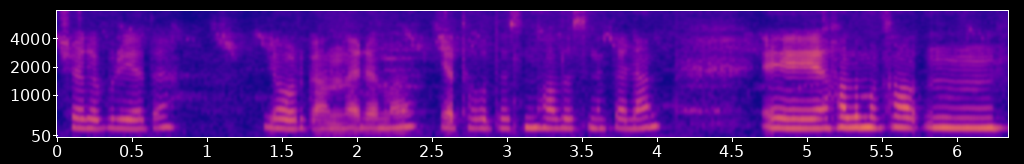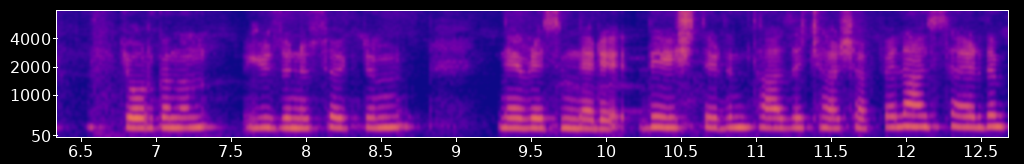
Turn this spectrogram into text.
Şöyle buraya da yorganlarımı, yatak odasının halısını falan e, halımı kal- hmm, yorganın yüzünü söktüm. Nevresimleri değiştirdim. Taze çarşaf falan serdim.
